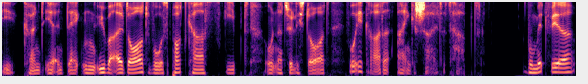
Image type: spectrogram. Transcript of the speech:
die könnt ihr entdecken überall dort, wo es Podcasts gibt und natürlich dort, wo ihr gerade eingeschaltet habt. Womit wir,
